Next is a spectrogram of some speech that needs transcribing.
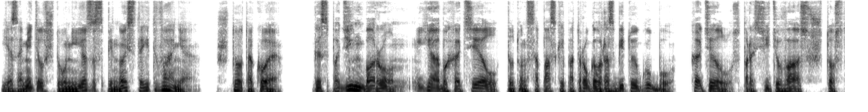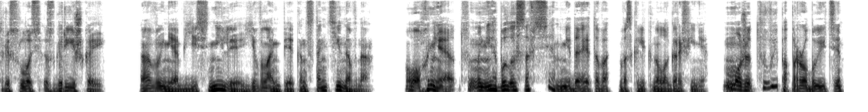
Я заметил, что у нее за спиной стоит Ваня. «Что такое?» «Господин барон, я бы хотел...» Тут он с опаской потрогал разбитую губу. «Хотел спросить у вас, что стряслось с Гришкой?» «А вы не объяснили, Евлампия Константиновна?» «Ох, нет, мне было совсем не до этого», — воскликнула графиня. «Может, вы попробуете?»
